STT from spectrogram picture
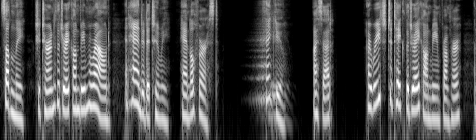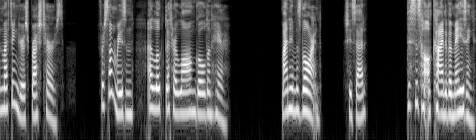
Suddenly, she turned the Dracon beam around and handed it to me, handle first. Thank you, I said. I reached to take the Dracon beam from her, and my fingers brushed hers. For some reason, I looked at her long golden hair. My name is Loren, she said. This is all kind of amazing.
